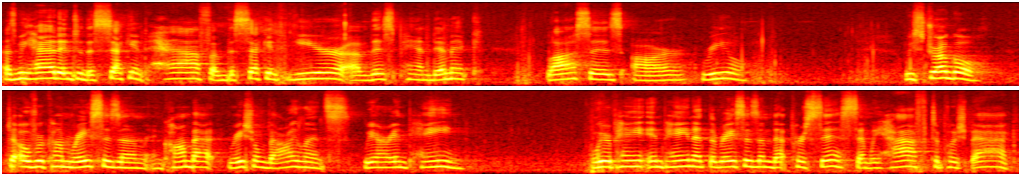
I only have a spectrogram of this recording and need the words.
As we head into the second half of the second year of this pandemic, losses are real. We struggle to overcome racism and combat racial violence. We are in pain. We are pain, in pain at the racism that persists, and we have to push back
